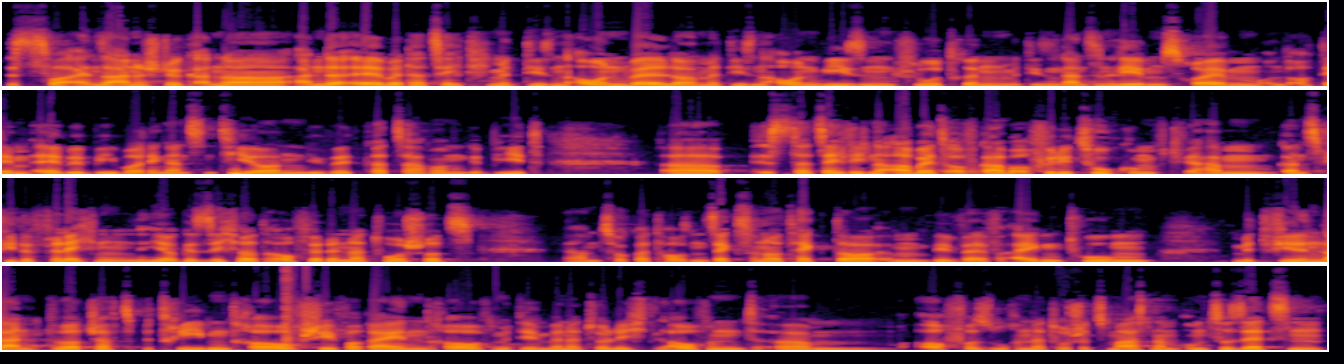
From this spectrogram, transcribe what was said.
ist zwar ein Sahnestück an der, an der Elbe tatsächlich mit diesen Auenwäldern, mit diesen Auenwiesen, Flutrinnen, mit diesen ganzen Lebensräumen und auch dem Elbebiber, den ganzen Tieren, die Wildkatze haben wir im Gebiet, äh, ist tatsächlich eine Arbeitsaufgabe auch für die Zukunft. Wir haben ganz viele Flächen hier gesichert, auch für den Naturschutz. Wir haben ca. 1600 Hektar im BWF-Eigentum mit vielen Landwirtschaftsbetrieben drauf, Schäfereien drauf, mit denen wir natürlich laufend ähm, auch versuchen, Naturschutzmaßnahmen umzusetzen.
